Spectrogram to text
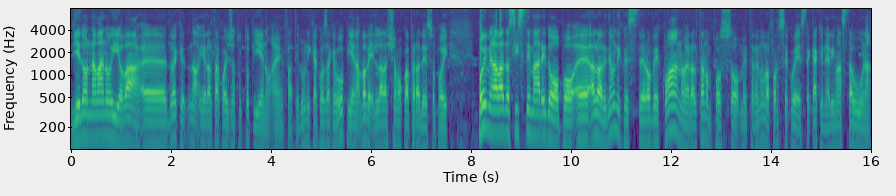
gli do una mano io, va. Eh, dov'è che... No, in realtà qua è già tutto pieno. Eh, infatti, l'unica cosa che avevo piena... Vabbè, la lasciamo qua per adesso, poi... Poi me la vado a sistemare dopo. Eh, allora, vediamo di queste robe qua. No, in realtà non posso mettere nulla. Forse queste. Cacchio, ne è rimasta una.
